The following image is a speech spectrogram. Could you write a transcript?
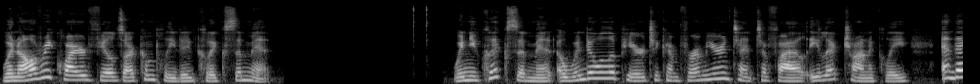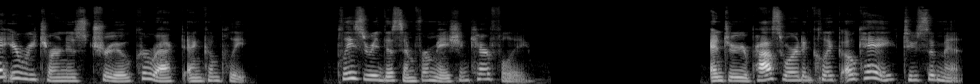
When all required fields are completed, click Submit. When you click Submit, a window will appear to confirm your intent to file electronically and that your return is true, correct, and complete. Please read this information carefully. Enter your password and click OK to submit.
